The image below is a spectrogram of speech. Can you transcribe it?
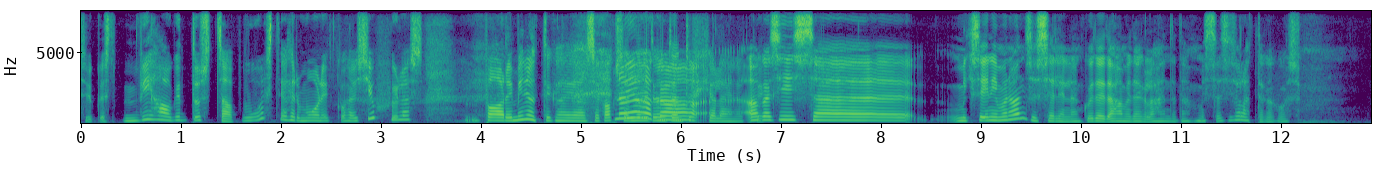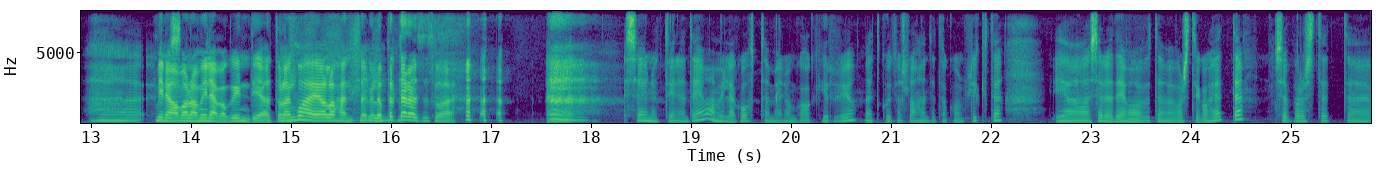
niisugust vihakütust, saab uuesti hormoonid kohe siuh üles paari minutiga ja see kakskümmend neli tundi on tühja läinud. aga siis äh, miks see inimene on siis selline, kui ta ei taha midagi lahendada, mis sa siis oled temaga koos äh,? mina, vana minema kõndija, tulen kohe hea lahendusega, lõpeta ära see suhe see on nüüd teine teema, mille kohta meil on ka kirju, et kuidas lahendada konflikte. Ja selle teema võtame varsti kohe ette, seepärast et äh,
